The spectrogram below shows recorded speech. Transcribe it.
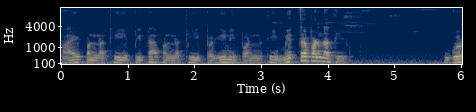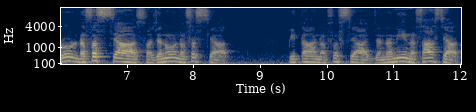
ભાઈ પણ નથી, પિતા પણ નથી, ભગીની પણ નથી, મિત્ર પણ નથી. ગુરુ નસસ્યા, સ્વજનો નસસ્યાત, પિતા નસસ્યા, જનની નસાસ્યાત,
